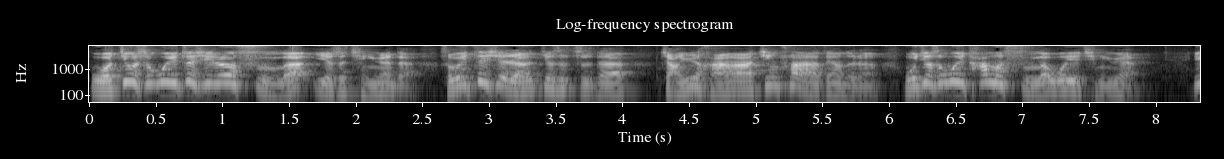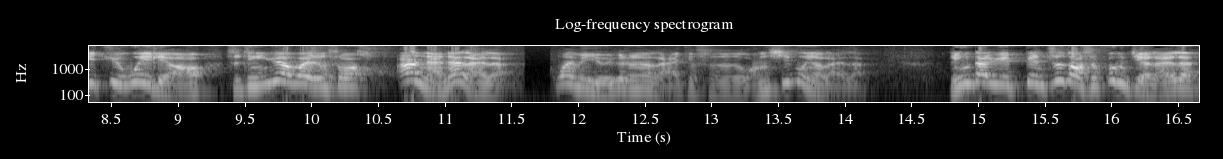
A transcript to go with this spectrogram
我就是为这些人死了，也是情愿的。所谓这些人，就是指的。蒋玉菡啊，金钏啊，这样的人，我就是为他们死了，我也情愿。一句未了，只听院外人说：“二奶奶来了。”外面有一个人要来，就是王熙凤要来了。林黛玉便知道是凤姐来了，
